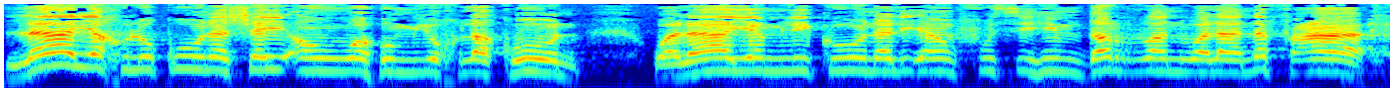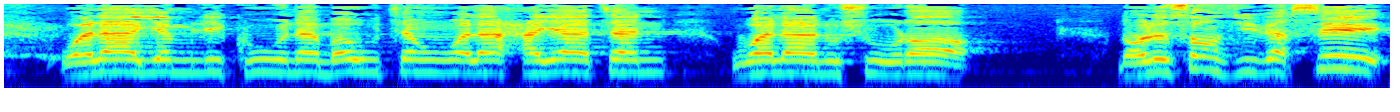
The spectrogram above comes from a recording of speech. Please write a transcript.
لا يخلقون شيئا وهم يخلقون ولا يملكون لأنفسهم ضرا ولا نفعا ولا يملكون موتا ولا حياة ولا نشورا dans le sens du verset,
